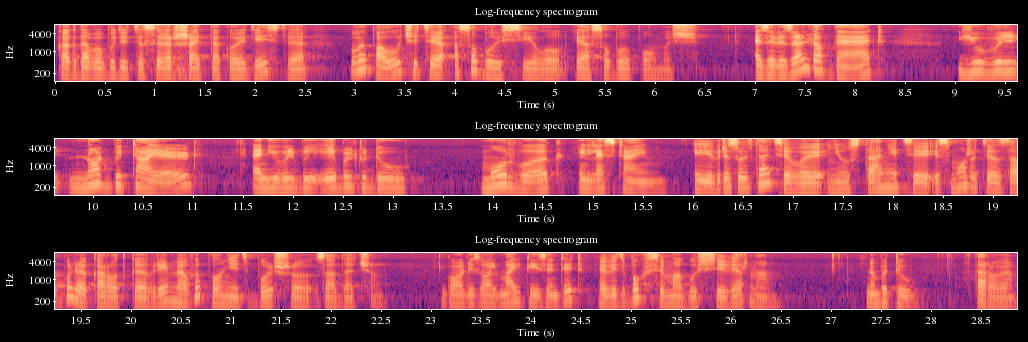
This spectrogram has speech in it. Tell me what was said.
Когда вы будете совершать такое действие, вы получите особую силу и особую помощь. As a result of that, you will not be tired and you will be able to do more work in less time. И в результате вы не устанете и сможете за более короткое время выполнить большую задачу. God is Almighty, isn't it? А ведь Бог всемогущий, верно? Number two, Второе.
